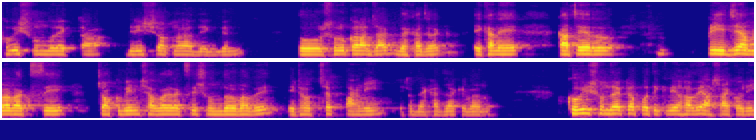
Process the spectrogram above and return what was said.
খুবই সুন্দর একটা দৃশ্য আপনারা দেখবেন। তো শুরু করা যাক, দেখা যাক। এখানে কাচের ফ্রিজে আমরা রাখছি চকোবিন সাজায় রাখছি সুন্দরভাবে। এটা হচ্ছে পানি। এটা দেখা যাক এবার। খুবই সুন্দর একটা প্রতিক্রিয়া হবে, আশা করি।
